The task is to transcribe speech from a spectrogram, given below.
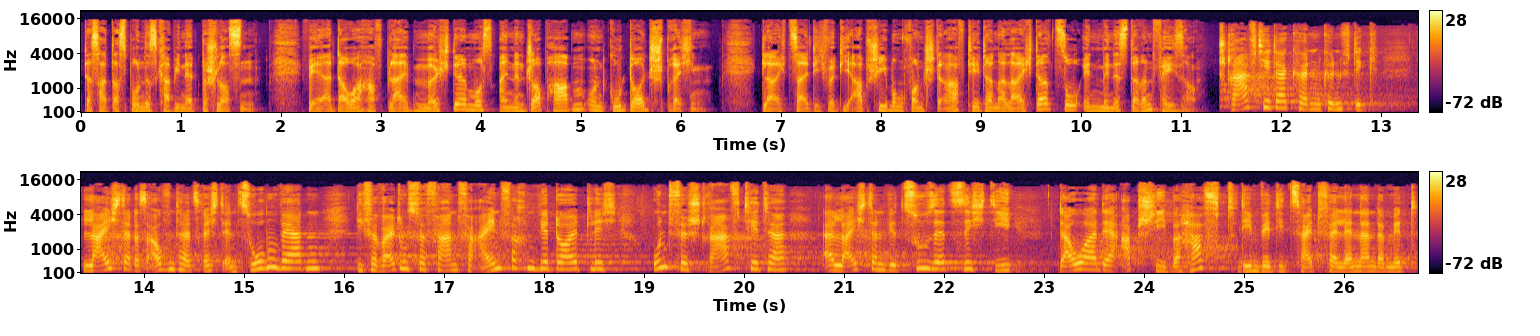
Das hat das Bundeskabinett beschlossen. Wer dauerhaft bleiben möchte, muss einen Job haben und gut Deutsch sprechen. Gleichzeitig wird die Abschiebung von Straftätern erleichtert, so Innenministerin Faeser. Straftäter können künftig leichter das Aufenthaltsrecht entzogen werden. Die Verwaltungsverfahren vereinfachen wir deutlich und für Straftäter erleichtern wir zusätzlich die Dauer der Abschiebehaft, indem wir die Zeit verlängern, damit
